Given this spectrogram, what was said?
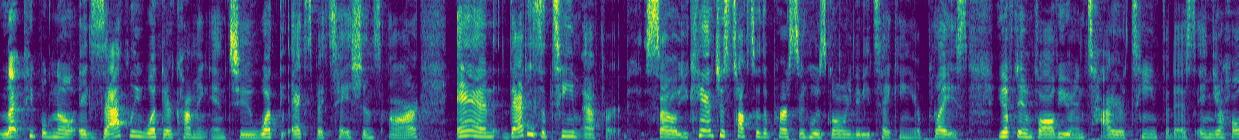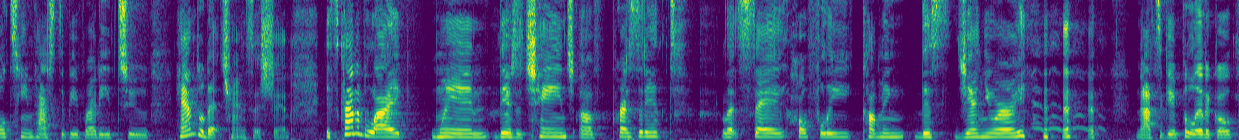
let people know exactly what they're coming into, what the expectations are, and that is a team effort. So you can't just talk to the person who's going to be taking your place. You have to involve your entire team for this, and your whole team has to be ready to handle that transition. It's kind of like when there's a change of president, let's say, hopefully coming this January. not to get political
